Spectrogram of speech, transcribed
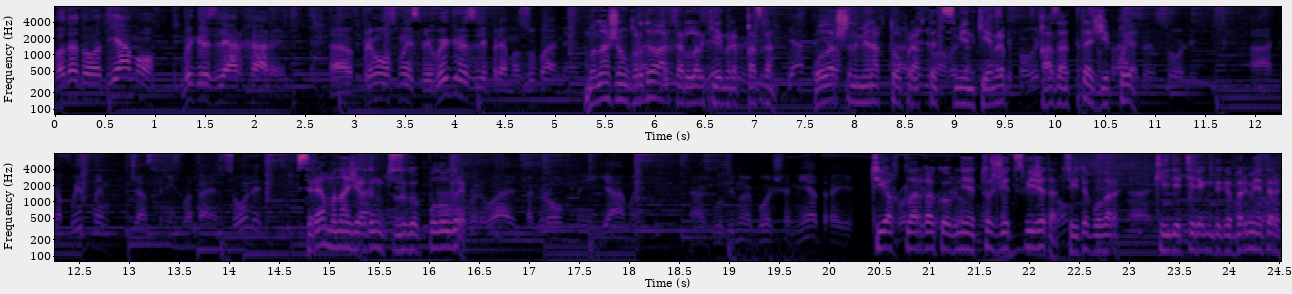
Вот эту вот яму выгрызли архары. А, В прямом смысле выгрызли прямо зубами. мына шұңқырды арқарлар кеміріп қазған. Олар шынымен ақ топырақты тісімен кеміріп қазатты да жеп қояды. копытным часто не хватает соли. сірә мына жердің тұзы көп болу керек. огромные ямы а, глубиной больше метра. тұяқтыларға көбіне тұз жетіспей жатады. Сөйтіп олар кейде тереңдігі бір метр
